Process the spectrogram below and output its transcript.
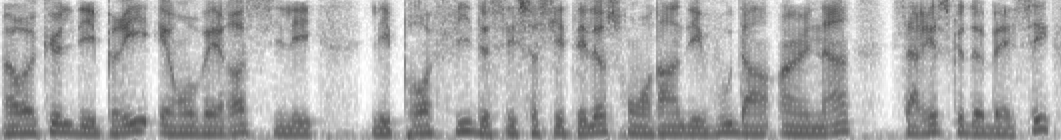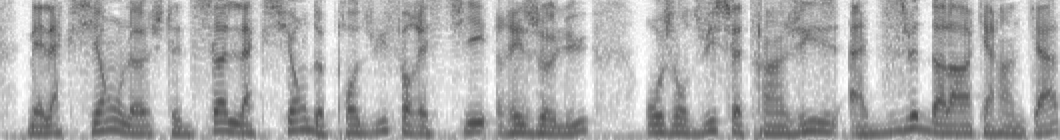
un recul des prix et on verra si les, les profits de ces sociétés-là seront au rendez-vous dans un an. Ça risque de baisser. Mais l'action, là, je te dis ça, l'action de produits forestiers résolus aujourd'hui se transige à 18,44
